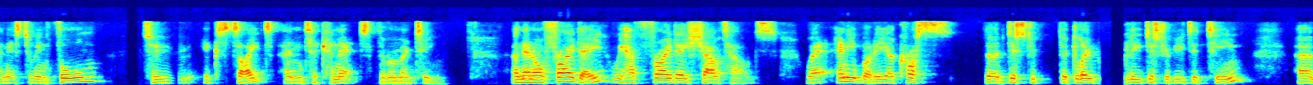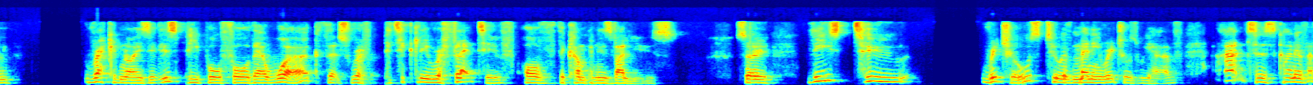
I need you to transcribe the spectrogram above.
and it's to inform, to excite, and to connect the remote team. And then on Friday, we have Friday shoutouts where anybody across the distrib- the globally distributed team um, recognizes people for their work that's re- particularly reflective of the company's values. So these two rituals, two of many rituals we have, act as kind of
